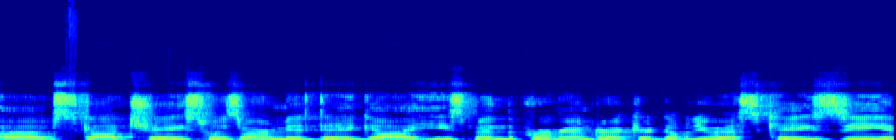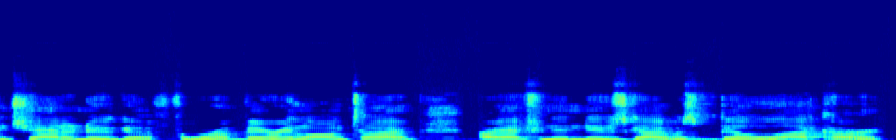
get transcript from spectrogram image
Uh, Scott Chase was our midday guy. He's been the program director at WSKZ in Chattanooga for a very long time. Our afternoon news guy was Bill Lockhart.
